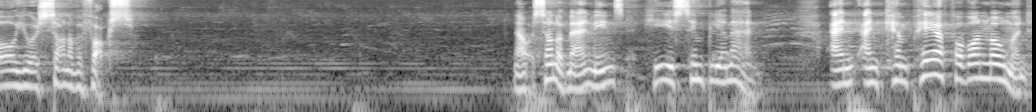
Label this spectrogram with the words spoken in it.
Oh, you are son of a fox. Now, a son of man means he is simply a man. And, and compare for one moment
